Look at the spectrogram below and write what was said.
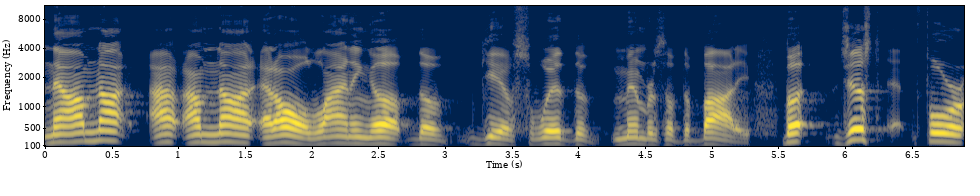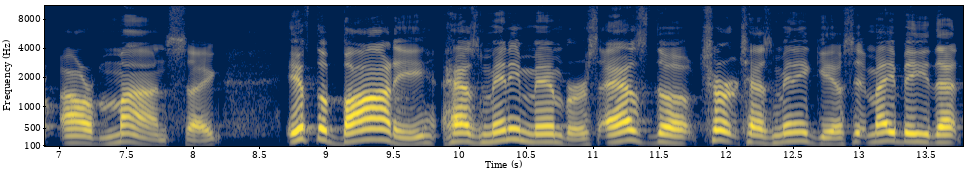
now I'm not, I, I'm not at all lining up the gifts with the members of the body, but just for our mind's sake, if the body has many members, as the church has many gifts, it may be that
